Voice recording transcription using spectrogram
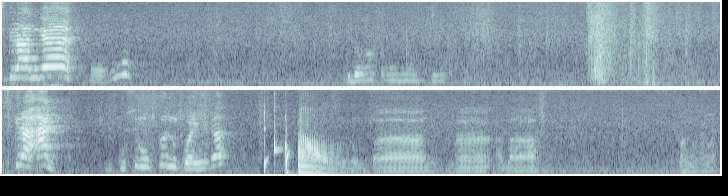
Segeran ge. udah apa ini? Segeran. Dikusurukeun ku aing teh. Lumpang, ma, abah. Bang lewat.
